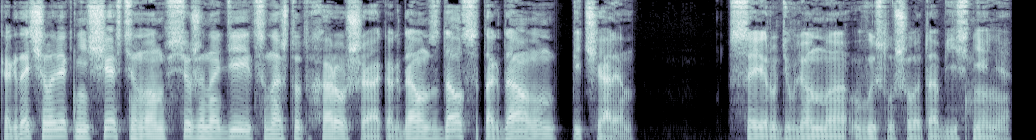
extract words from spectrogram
Когда человек несчастен, он все же надеется на что-то хорошее, а когда он сдался, тогда он печален. Сейр удивленно выслушал это объяснение.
